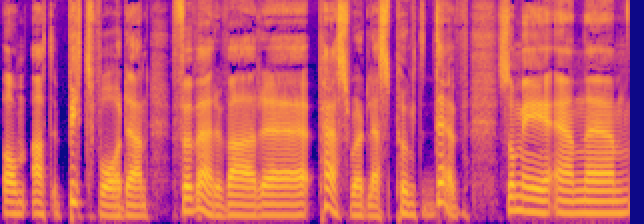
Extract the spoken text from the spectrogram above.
om att Bitwarden förvärvar eh, passwordless.dev som är en eh,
